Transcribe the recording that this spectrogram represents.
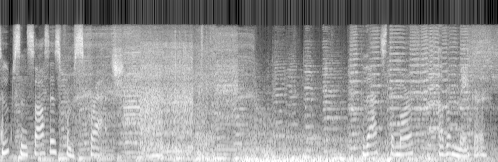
soups and sauces from scratch. That's the mark of a maker.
